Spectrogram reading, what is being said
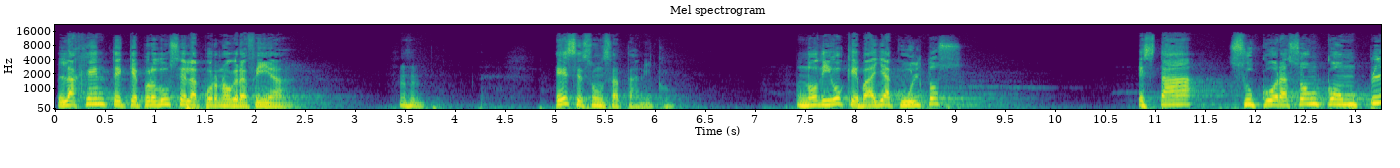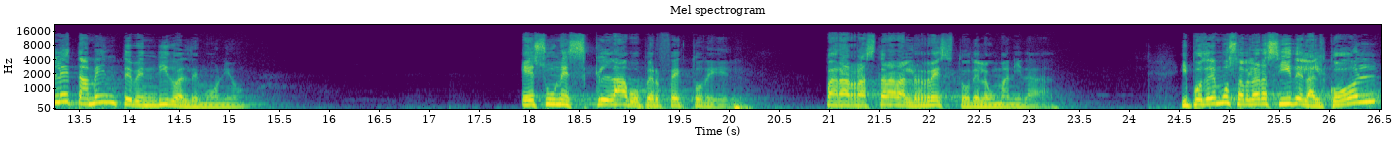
la gente que produce la pornografía, ese es un satánico. no digo que vaya a cultos, está su corazón completamente vendido al demonio. Es un esclavo perfecto de él para arrastrar al resto de la humanidad. Y podemos hablar así del alcohol,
